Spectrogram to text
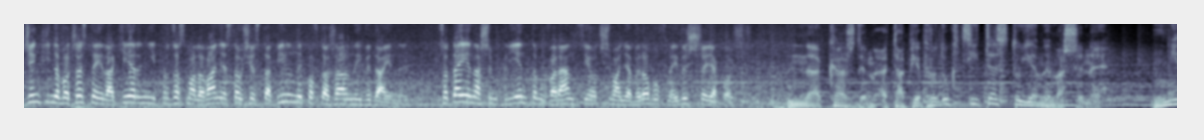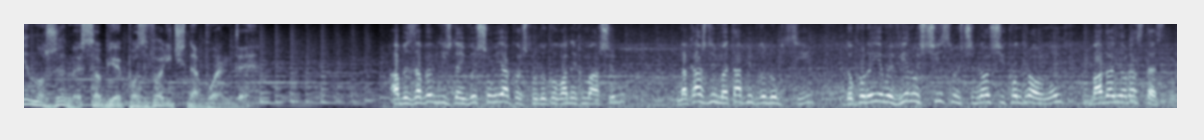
Dzięki nowoczesnej lakierni proces malowania stał się stabilny, powtarzalny i wydajny, co daje naszym klientom gwarancję otrzymania wyrobów najwyższej jakości. Na każdym etapie produkcji testujemy maszyny. Nie możemy sobie pozwolić na błędy. Aby zapewnić najwyższą jakość produkowanych maszyn, na każdym etapie produkcji dokonujemy wielu ścisłych czynności kontrolnych, badań oraz testów.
